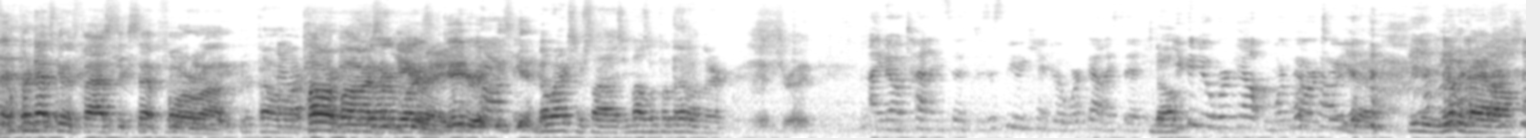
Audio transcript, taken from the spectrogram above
yeah, Burnett's gonna fast except for uh, Your power bar. power bars Power and bars Gatorade. and Gatorade. Yeah. No exercise. You might as well put that on there. That's right. I know, Tyler said, does this mean we can't do a workout? I said, No. you can do a workout and more power to you. Yeah. You do really bad off. Go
